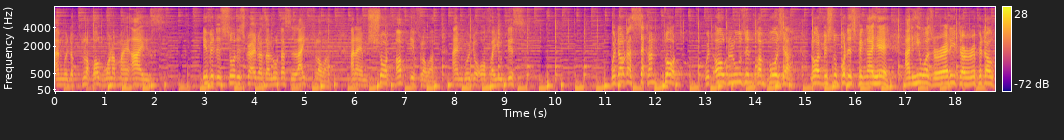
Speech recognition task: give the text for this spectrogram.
I'm going to pluck out one of my eyes. If it is so described as a lotus like flower, and I am short of a flower, I'm going to offer you this. Without a second thought, without losing composure, Lord Vishnu put his finger here and he was ready to rip it out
